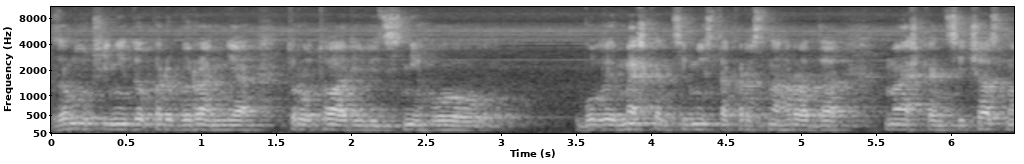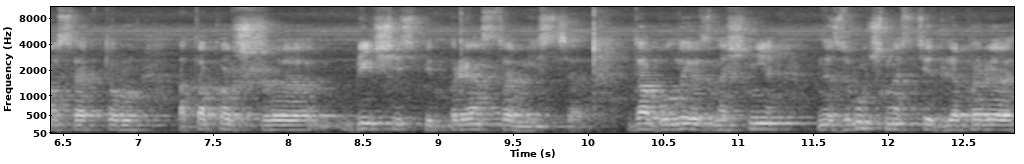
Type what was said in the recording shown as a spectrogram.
Залучені до перебирання тротуарів від снігу були мешканці міста Краснограда, мешканці частного сектору, а також е, більшість підприємства місця, де були значні незручності для е,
